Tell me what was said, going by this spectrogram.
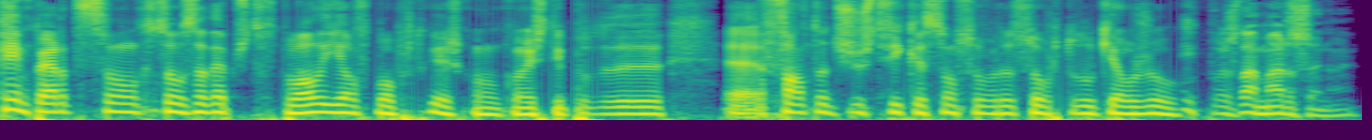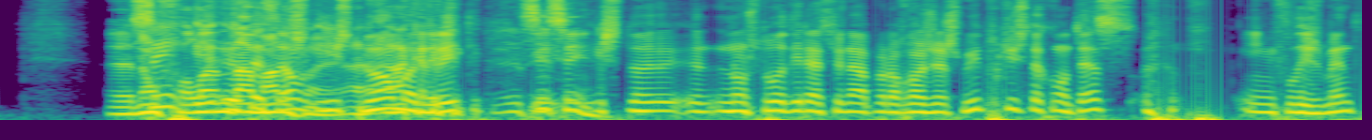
quem perde são, são os adeptos de futebol e é o futebol português, com, com este tipo de uh, falta de justificação sobre, sobre tudo o que é o jogo. E depois dá margem, não é? Eh, não sim, falando da margem. Isto não é uma crítica. Sim, sim. Isto, não estou a direcionar para o Roger Schmidt, porque isto acontece, infelizmente,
